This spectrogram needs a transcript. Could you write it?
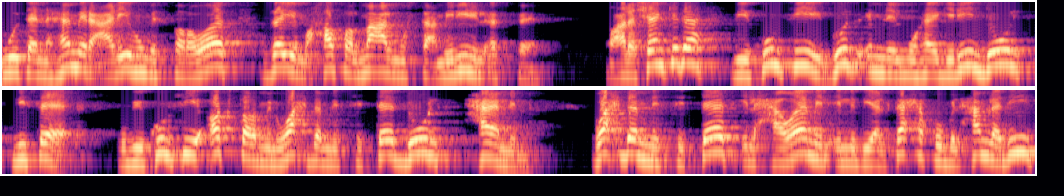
وتنهمر عليهم الثروات زي ما حصل مع المستعمرين الأسبان. وعلشان كده بيكون في جزء من المهاجرين دول نساء. وبيكون في أكتر من واحدة من الستات دول حامل. واحدة من الستات الحوامل اللي بيلتحقوا بالحملة دي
